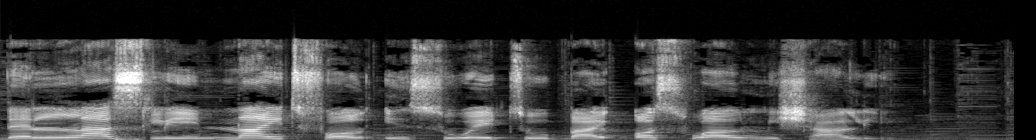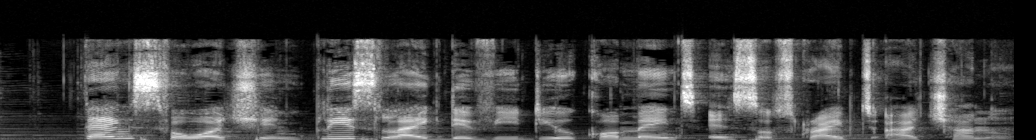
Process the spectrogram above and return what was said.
Then lastly, Nightfall in Soweto by Oswald Mtshali. Thanks for watching. Please like the video, comment and subscribe to our channel.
